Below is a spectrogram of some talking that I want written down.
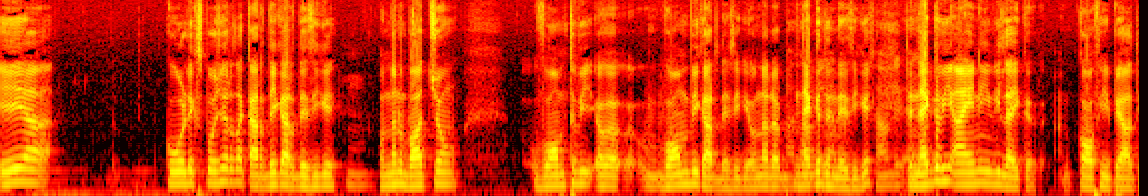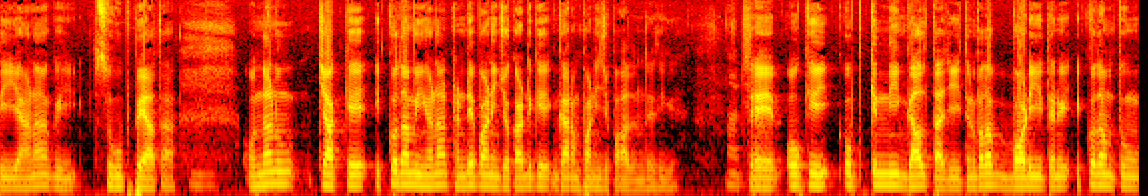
ਇਹ ਆ ਕੋਲਡ ਐਕਸਪੋਜ਼ਰ ਤਾਂ ਕਰਦੇ ਕਰਦੇ ਸੀਗੇ। ਉਹਨਾਂ ਨੂੰ ਬਾਅਦ ਚੋਂ ਵਾਰਮਥ ਵੀ ਵਾਰਮ ਵੀ ਕਰਦੇ ਸੀਗੇ ਉਹਨਾਂ ਦਾ ਨੈਗ ਦਿੰਦੇ ਸੀਗੇ। ਤੇ ਨੈਗ ਵੀ ਆਏ ਨਹੀਂ ਵੀ ਲਾਈਕ ਕਾਫੀ ਪਿਆਤੀ ਜਾਂ ਹਨਾ ਕੋਈ ਸੂਪ ਪਿਆਤਾ। ਉਹਨਾਂ ਨੂੰ ਚੱਕ ਕੇ ਇੱਕੋ ਦਮ ਹੀ ਹਨਾ ਠੰਡੇ ਪਾਣੀ ਚੋਂ ਕੱਢ ਕੇ ਗਰਮ ਪਾਣੀ ਚ ਪਾ ਦਿੰਦੇ ਸੀਗੇ ਤੇ ਉਹ ਕੀ ਉਹ ਕਿੰਨੀ ਗਲਤ ਆ ਜੀ ਤੈਨੂੰ ਪਤਾ ਬਾਡੀ ਤੈਨੂੰ ਇੱਕੋ ਦਮ ਤੂੰ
